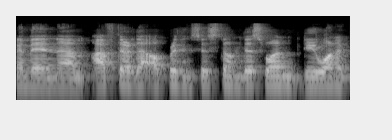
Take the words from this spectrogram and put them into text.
And then um, after the operating system, this one, do you want to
